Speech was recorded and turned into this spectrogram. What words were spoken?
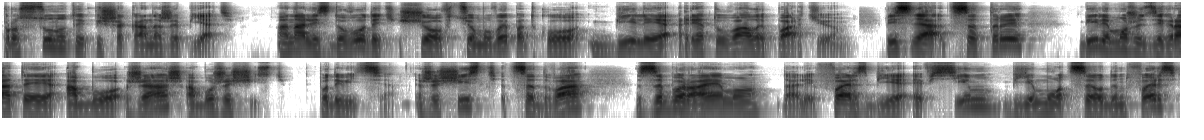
просунути пішака на G5. Аналіз доводить, що в цьому випадку білі рятували партію. Після С3 білі можуть зіграти або GH, або G6. Подивіться, G6, C2, забираємо. Далі ферзь б'є F7, б'ємо C1 ферзь,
